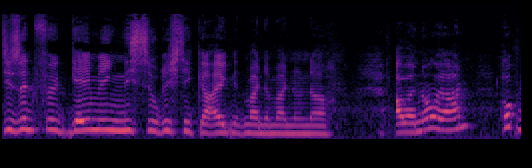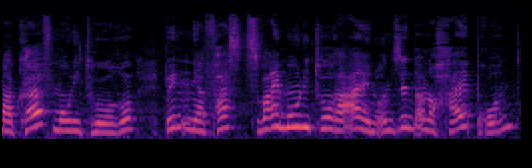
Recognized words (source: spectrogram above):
die sind für Gaming nicht so richtig geeignet, meiner Meinung nach. Aber Nolan, guck mal, Curve-Monitore binden ja fast zwei Monitore ein und sind auch noch halbrund.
